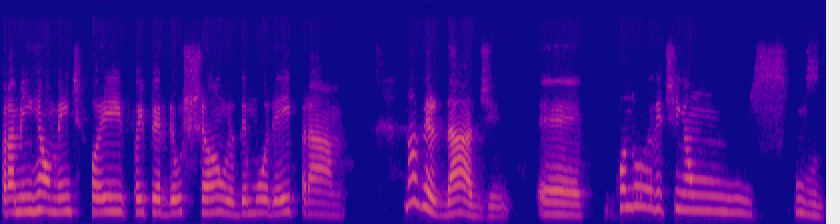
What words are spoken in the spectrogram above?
para mim, realmente foi, foi perder o chão. Eu demorei para. Na verdade, é, quando ele tinha uns, uns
